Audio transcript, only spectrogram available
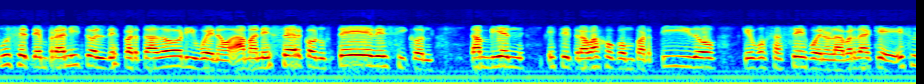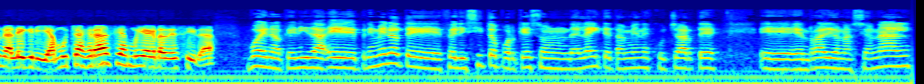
puse tempranito el despertador y bueno, amanecer con ustedes y con también este trabajo compartido que vos hacés, bueno, la verdad que es una alegría. Muchas gracias, muy agradecida. Bueno, querida, eh, primero te felicito porque es un deleite también escucharte eh, en Radio Nacional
